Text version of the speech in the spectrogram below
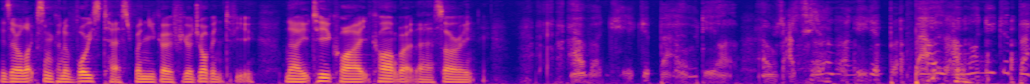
Is there like some kind of voice test when you go for your job interview? No, you're too quiet. You can't work there. Sorry. I want you to bow, dear. I was I said I want you to b- bow. I want you to bow.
